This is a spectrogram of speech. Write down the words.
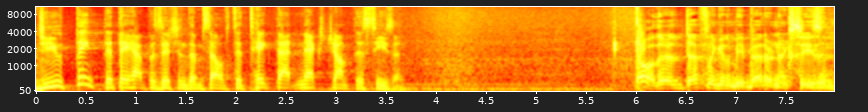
do you think that they have positioned themselves to take that next jump this season? Oh, they're definitely going to be better next season.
